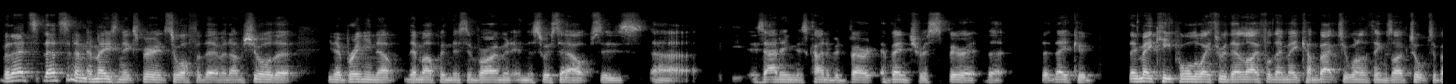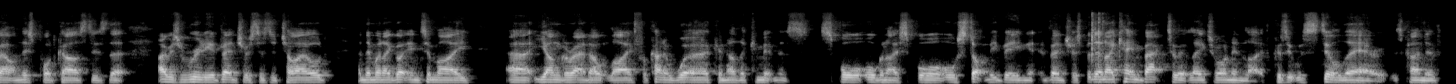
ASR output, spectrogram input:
But that's that's an amazing experience to offer them, and I'm sure that you know bringing up them up in this environment in the Swiss Alps is uh, is adding this kind of adver- adventurous spirit that that they could they may keep all the way through their life or they may come back to. One of the things I've talked about on this podcast is that I was really adventurous as a child. And then when I got into my uh, younger adult life for kind of work and other commitments, sport, organized sport, all stopped me being adventurous. But then I came back to it later on in life because it was still there. It was kind of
